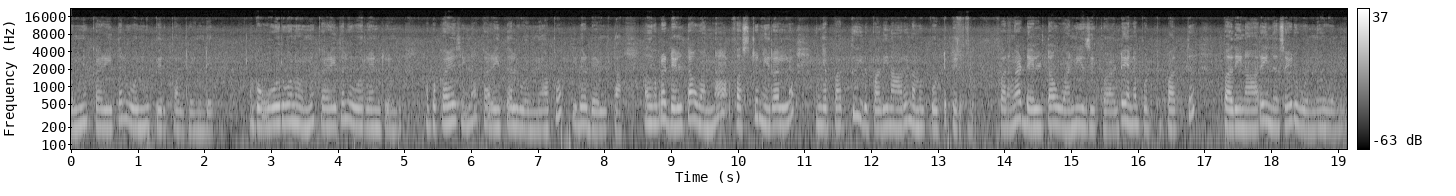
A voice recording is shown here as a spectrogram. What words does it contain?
ஒன்று கழித்தல் ஒன்று பெருக்கல் ரெண்டு. அப்போ ஒரு ஒன்று ஒன்று கழித்தல் ஒரு ரெண்டு ரெண்டு. அப்போ கழிச்சிங்கன்னா கழித்தல் ஒன்று. அப்போது இது டெல்டா. அதுக்கப்புறம் டெல்டா ஒன்னா ஃபஸ்ட்டு நிரலில் இங்கே பத்து இது பதினாறு நம்ம போட்டு பெருக்கணும். பாருங்கள் delta one is equal to என்ன போட்டு பத்து பதினாறு இந்த சைடு ஒன்று ஒன்று.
